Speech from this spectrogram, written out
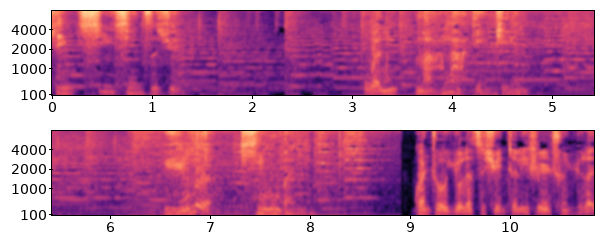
听新鲜资讯，闻麻辣点评，娱乐听闻。关注娱乐资讯，这里是春娱乐。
